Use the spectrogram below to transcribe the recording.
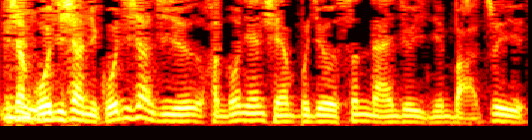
不像国际象棋，国际象棋很多年前不就深蓝就已经把最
